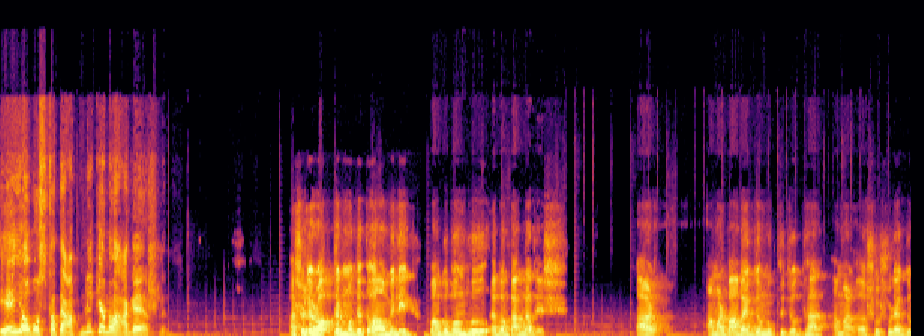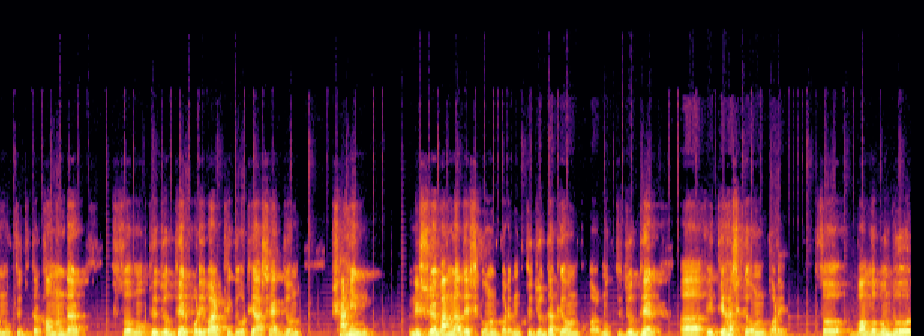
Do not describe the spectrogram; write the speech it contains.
এই অবস্থাতে আপনি কেন আগে আসলেন? আসলে রক্তের মধ্যে তো আওয়ামী লীগ, বঙ্গবন্ধু এবং বাংলাদেশ। আর আমার বাবা একজন মুক্তিযোদ্ধা, আমার শ্বশুর একজন মুক্তিযোদ্ধার কমান্ডার, সো মুক্তিযুদ্ধের পরিবার থেকে উঠে আসা একজন শাহিন নিশ্চয়ই বাংলাদেশকে অন করে, মুক্তিযোদ্ধাকে ওন করে, মুক্তিযুদ্ধের ইতিহাসকে অন করে। সো বঙ্গবন্ধুর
